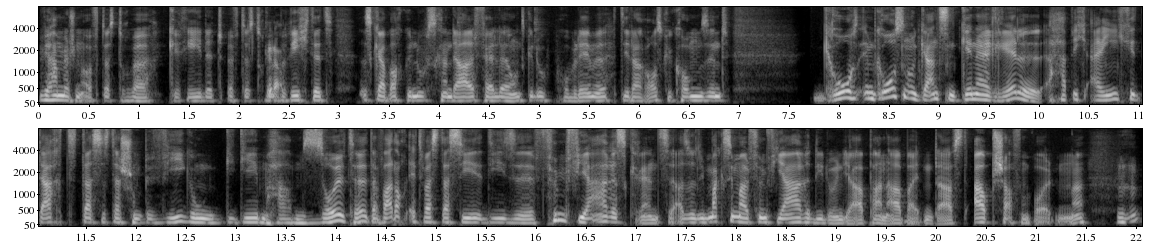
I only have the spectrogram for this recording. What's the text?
wir haben ja schon öfters darüber geredet, öfters darüber genau. berichtet. Es gab auch genug Skandalfälle und genug Probleme, die da rausgekommen sind. Groß, Im Großen und Ganzen generell habe ich eigentlich gedacht, dass es da schon Bewegung gegeben haben sollte. Da war doch etwas, dass sie diese Fünf-Jahres-Grenze, also die maximal fünf Jahre, die du in Japan arbeiten darfst, abschaffen wollten. Ne? Mhm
